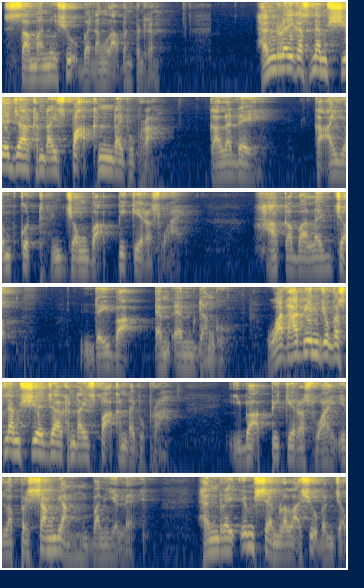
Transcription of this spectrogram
sama nusu badang laban penrem. Henry kasnam siejar kendai spa kendai pupra. Kala dei ka ayom kut jong ba pikir aswai hakabala job dei ba mm dangu Wat hadin jong kas nam siejar kendai spa kendai pupra. Iba pikir aswai ila persyang biang ban yele. Henry imsem lala syuk ban job.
